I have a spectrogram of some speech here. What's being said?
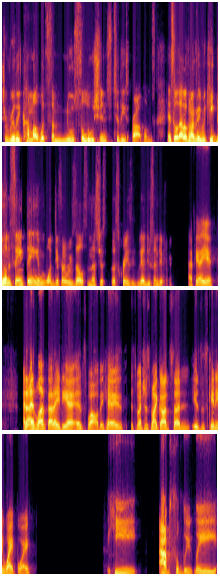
to really come up with some new solutions to these problems. And so that was my thing. We keep doing the same thing and we want different results. And that's just that's crazy. We gotta do something different. I feel you. And Yeah. I love that idea as well because as much as my godson is a skinny white boy, he absolutely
